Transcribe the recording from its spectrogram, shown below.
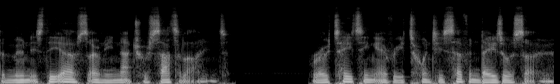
The moon is the Earth's only natural satellite, rotating every 27 days or so.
